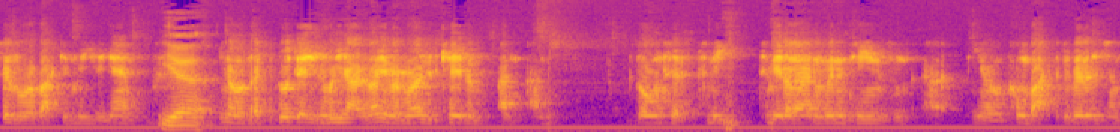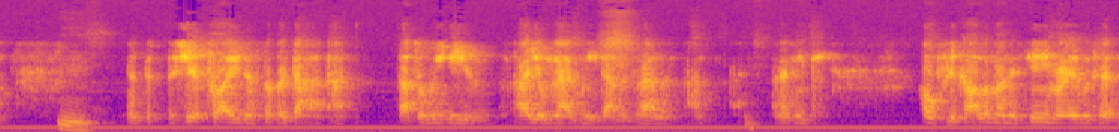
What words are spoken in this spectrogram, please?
silver back in Meath again. Yeah. You know, like the good days that we had. I remember I was a kid and, and, and going to, to meet to meet a lad and winning teams, and uh, you know coming back to the village and Mm. you know, the, the sheer pride and stuff like that. that that's what we need. And our young lads need that as well. And, and, and I think hopefully Colm and his team are able to,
